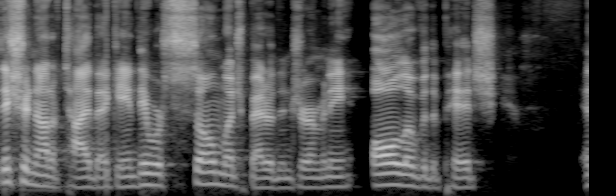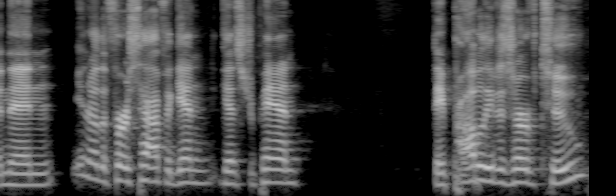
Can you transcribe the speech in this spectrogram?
They should not have tied that game. They were so much better than Germany all over the pitch. And then, you know, the first half again against Japan, they probably deserve two.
